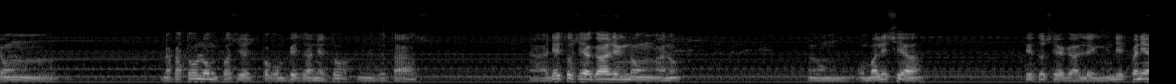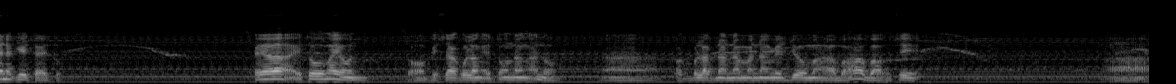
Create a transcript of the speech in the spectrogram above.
yung nakatulong pa siya sa pag-umpisa nito sa taas. Ah, dito siya galing nung ano nung umalis siya dito siya galing. Hindi pa niya nakita ito. Kaya ito ngayon, so umpisa ko lang itong ng ano, ah, pag-vlog na naman ng medyo mahaba-haba kasi ah,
